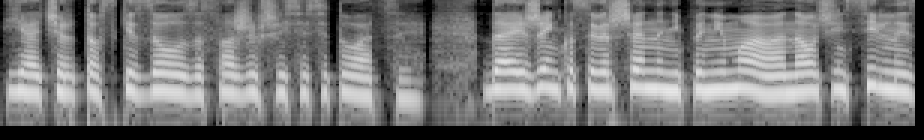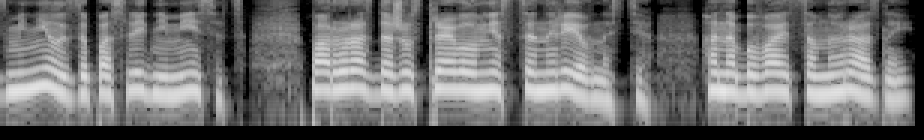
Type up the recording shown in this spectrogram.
Я чертовски зола за сложившейся ситуации. Да и Женьку совершенно не понимаю, она очень сильно изменилась за последний месяц. Пару раз даже устраивала мне сцены ревности. Она бывает со мной разной.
